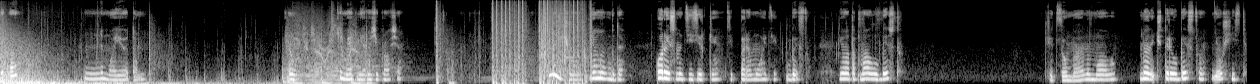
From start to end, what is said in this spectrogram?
вилипа. Немає його там. О, тімейт мій розібрався. Ну нічого, йому буде корисно ці зірки, ці перемоги, ці вбивства. В нього так мало вбивств. Чи це у мене мало? У мене 4 вбивства, в нього 6.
